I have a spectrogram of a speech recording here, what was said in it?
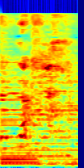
Bye.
